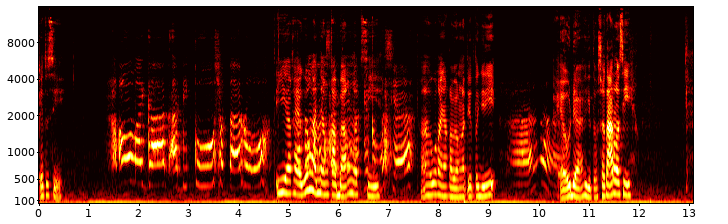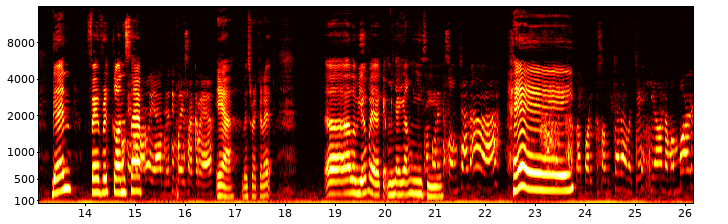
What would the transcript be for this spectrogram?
Itu sih iya kayak gue nggak nyangka banget sih ya. ah gue gak nyangka banget itu jadi Ah. ya udah gitu Shotaro sih dan favorite konsep Shotaro ya, berarti bias wrecker ya. ya best recordnya eh lebih apa ya kayak menyayangi sih ah. hey Mark.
